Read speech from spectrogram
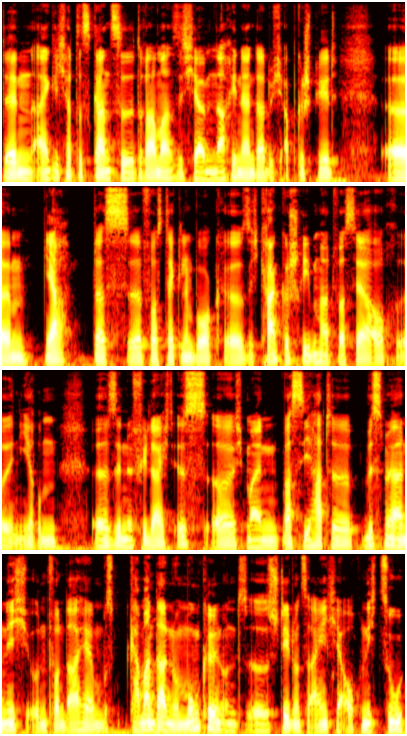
Denn eigentlich hat das ganze Drama sich ja im Nachhinein dadurch abgespielt, ähm, ja, dass äh, Forst Tecklenburg äh, sich krank geschrieben hat, was ja auch äh, in ihrem äh, Sinne vielleicht ist. Äh, ich meine, was sie hatte, wissen wir ja nicht und von daher muss, kann man da nur munkeln und äh, es steht uns eigentlich ja auch nicht zu,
